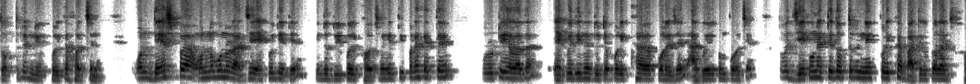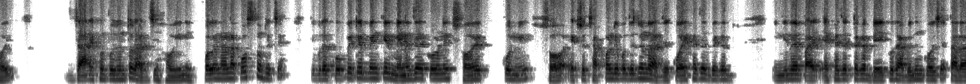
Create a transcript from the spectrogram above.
দপ্তরের নিয়োগ পরীক্ষা হচ্ছে না। অন্য দেশ বা অন্য কোনো রাজ্যে একই ডেটে কিন্তু দুই পরীক্ষা হচ্ছে না। কিন্তু ত্রিপুরার ক্ষেত্রে পুরোটাই আলাদা। একই দিনে দুইটা পরীক্ষা পড়ে যায় আগে এরকম পড়েছে। তবে যে কোনো একটি দপ্তরের নিয়োগ পরীক্ষা বাতিল করা হয়, যা এখন পর্যন্ত রাজ্যে হয়নি। ফলে নানা প্রশ্ন উঠেছে। ত্রিপুরা কোঅপারেটিভ ব্যাংকের ম্যানেজার কর্ণিক সহায়ক কর্মী সহ একশো ছাপ্পান্নটি পদের জন্য রাজ্যে কয়েক হাজার বেকার ইঞ্জিনিয়ার প্রায় এক হাজার টাকা ব্যয় করে আবেদন করেছে। তারা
